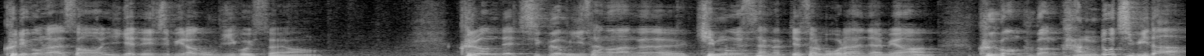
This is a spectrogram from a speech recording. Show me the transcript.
그리고 나서 이게 내 집이라고 우기고 있어요. 그런데 지금 이 상황을 김문수 장관께서 뭐라 하냐면 그건 그건 강도 집이다.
